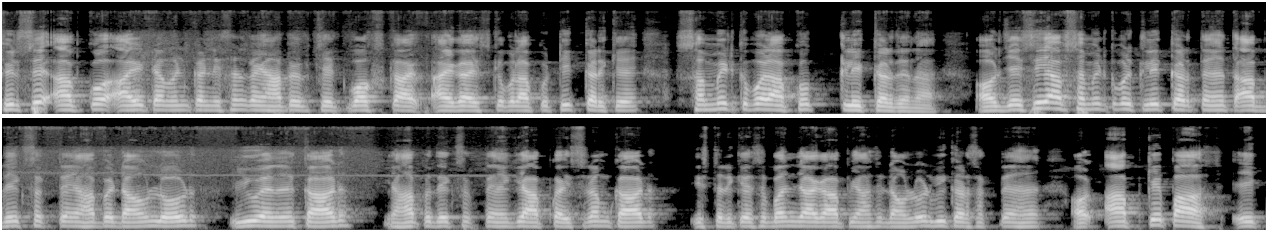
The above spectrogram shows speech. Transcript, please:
फिर से आपको आई टर्म एंड कंडीशन का यहाँ पे चेक बॉक्स का आएगा। इसके ऊपर आपको टिक करके सबमिट के ऊपर आपको क्लिक कर देना है। और जैसे ही आप सबमिट के ऊपर क्लिक करते हैं तो आप देख सकते हैं यहाँ पे डाउनलोड यू कार्ड यहाँ पे देख सकते हैं कि आपका श्रम कार्ड इस तरीके से बन जाएगा, आप यहाँ से डाउनलोड भी कर सकते हैं और आपके पास एक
